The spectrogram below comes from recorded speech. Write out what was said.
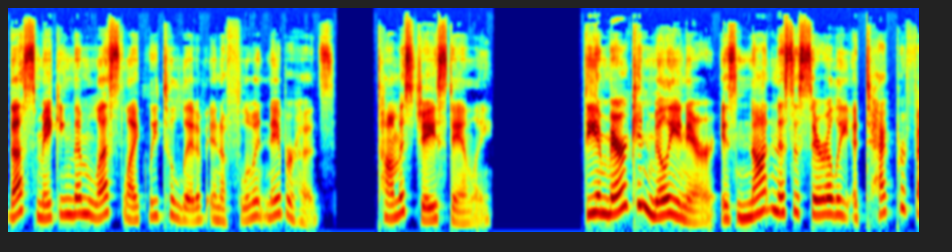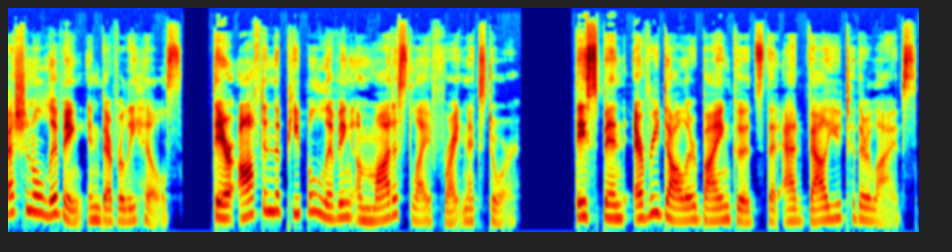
thus making them less likely to live in affluent neighborhoods. Thomas J. Stanley. The American millionaire is not necessarily a tech professional living in Beverly Hills. They are often the people living a modest life right next door. They spend every dollar buying goods that add value to their lives.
